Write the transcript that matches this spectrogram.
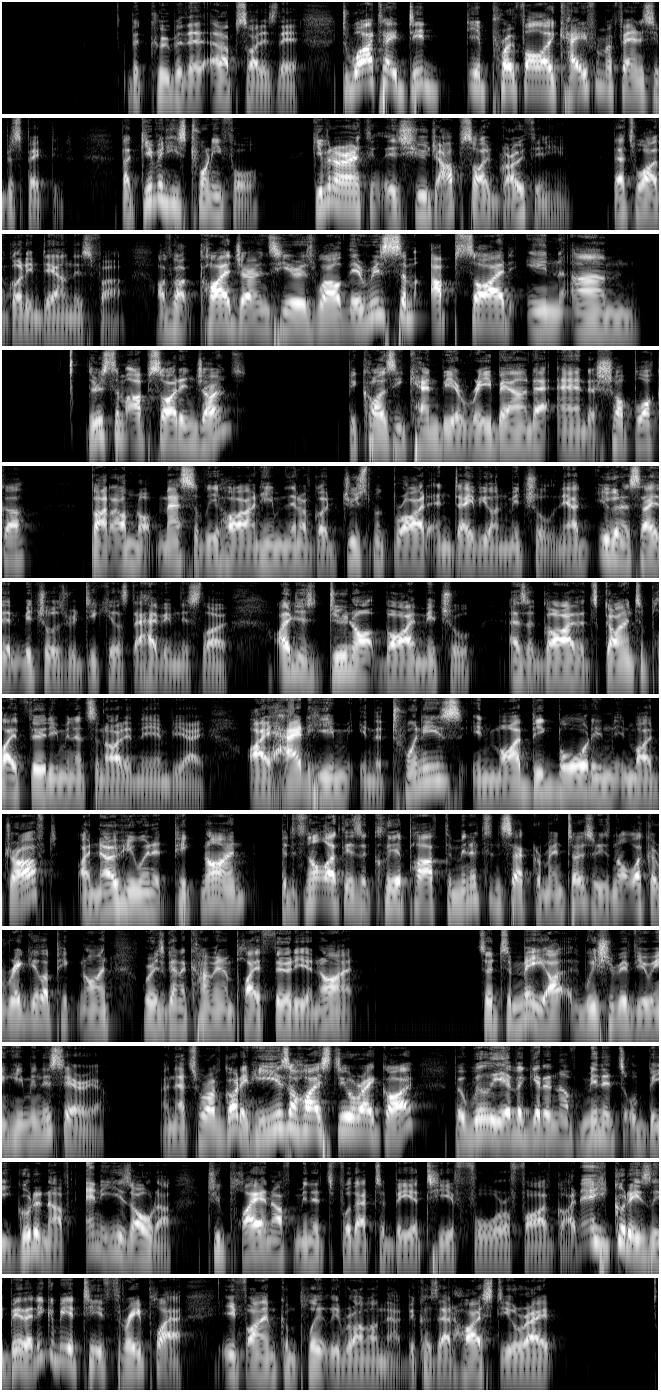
But Cooper, that upside is there. Duarte did yeah, profile okay from a fantasy perspective. But given he's 24, given I don't think there's huge upside growth in him, that's why I've got him down this far. I've got Kai Jones here as well. There is some upside in um, there is some upside in Jones because he can be a rebounder and a shot blocker, but I'm not massively high on him. then I've got Deuce McBride and Davion Mitchell. Now you're going to say that Mitchell is ridiculous to have him this low. I just do not buy Mitchell as a guy that's going to play 30 minutes a night in the NBA. I had him in the 20s in my big board in, in my draft. I know he went at pick nine, but it's not like there's a clear path to minutes in Sacramento. So he's not like a regular pick nine where he's going to come in and play 30 a night. So to me, I, we should be viewing him in this area. And that's where I've got him. He is a high steal rate guy, but will he ever get enough minutes or be good enough? And he is older to play enough minutes for that to be a tier four or five guy. Now, he could easily be that. He could be a tier three player if I am completely wrong on that because that high steal rate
